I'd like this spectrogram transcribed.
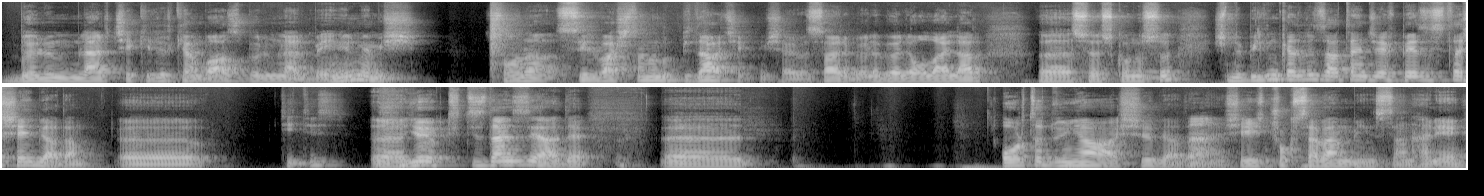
bölümler çekilirken bazı bölümler beğenilmemiş. Sonra sil baştan alıp bir daha çekmişler vesaire. Böyle böyle olaylar e, söz konusu. Şimdi bildiğim kadarıyla zaten Jeff Bezos da şey bir adam. Ee, Titiz. E, yok yok titizden ziyade e, orta dünya aşığı bir adam. Ha. Yani şeyi çok seven bir insan. Hani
